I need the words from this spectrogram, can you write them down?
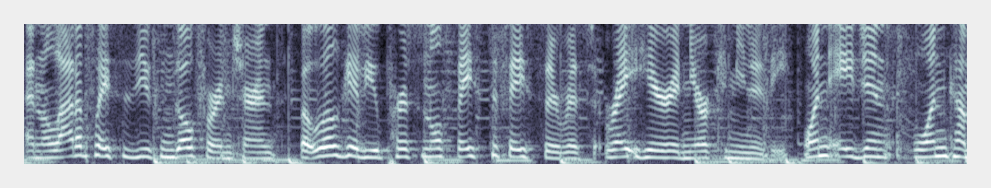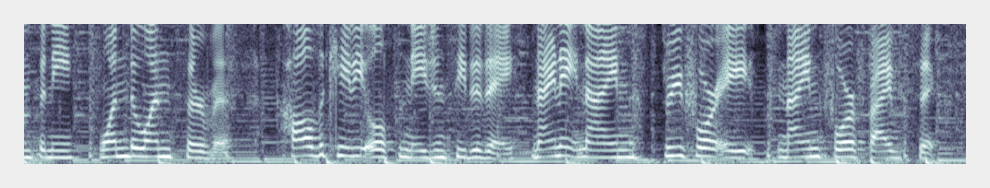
and a lot of places you can go for insurance, but we'll give you personal face to face service right here in your community. One agent, one company, one to one service. Call the Katie Olson Agency today, 989 348 9456.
